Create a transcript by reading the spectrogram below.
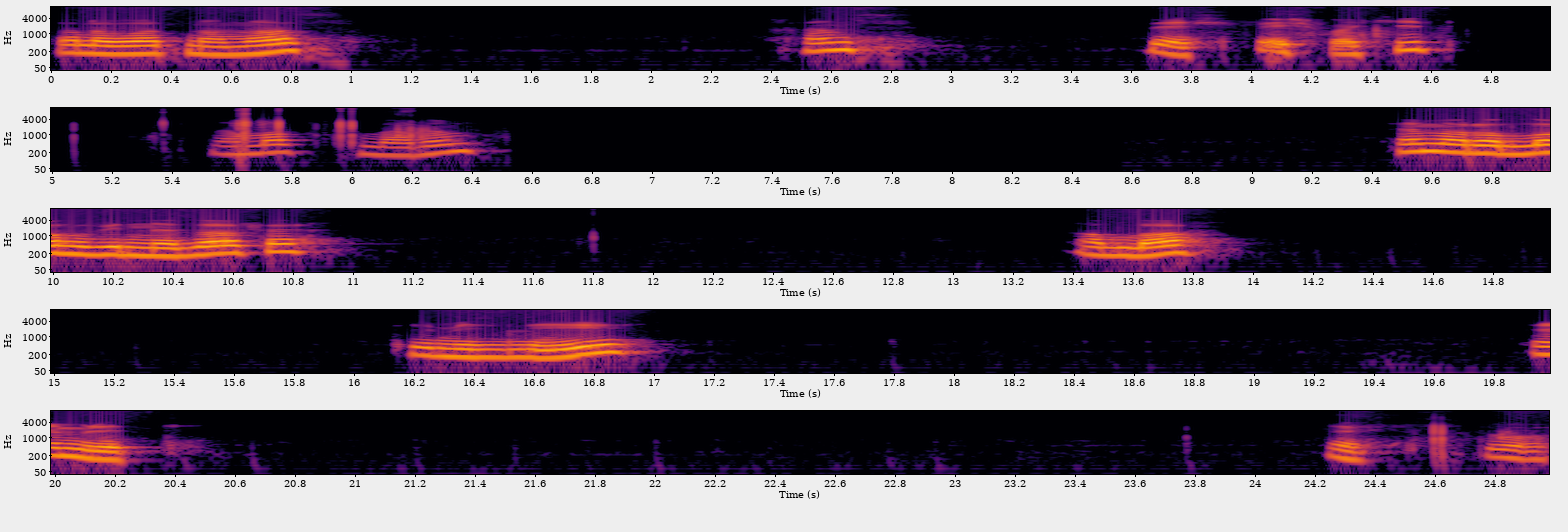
Salavat namaz hams beş. Beş vakit namaz kılarım. Emarallahu bin nezafe. Allah temizliği emretti. Evet, doğru.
